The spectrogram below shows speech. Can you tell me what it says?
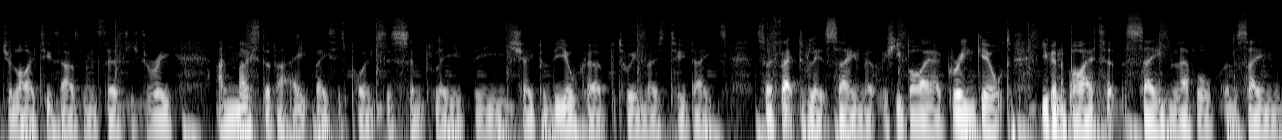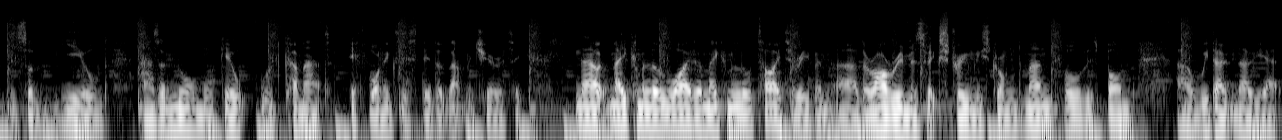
July 2033, and most of that eight basis points is simply the shape of the yield curve between those two dates. So effectively, it's saying that if you buy a green gilt, you're going to buy it at the same level, at the same sort of yield as a normal gilt would come at if one existed at that maturity. Now, it may come a little wider, may come a little tighter even. Uh, there are rumours of extremely strong demand for this bond. Uh, we don't know yet,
